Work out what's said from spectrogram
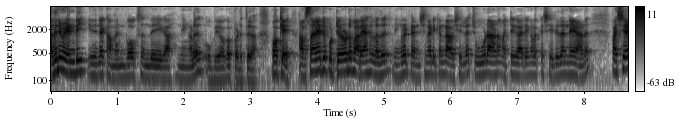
അതിനുവേണ്ടി ഇതിന്റെ കമന്റ് ബോക്സ് എന്ത് ചെയ്യുക? നിങ്ങൾ ഉപയോഗപ്പെടുത്തുക. ഓക്കെ അവസാനമായിട്ട് കുട്ടികളോട് പറയാനുള്ളത് നിങ്ങൾ ടെൻഷൻ അടിക്കേണ്ട ആവശ്യമില്ല ചൂടാണ് മറ്റു കാര്യങ്ങളൊക്കെ ശരി തന്നെയാണ്. പക്ഷേ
